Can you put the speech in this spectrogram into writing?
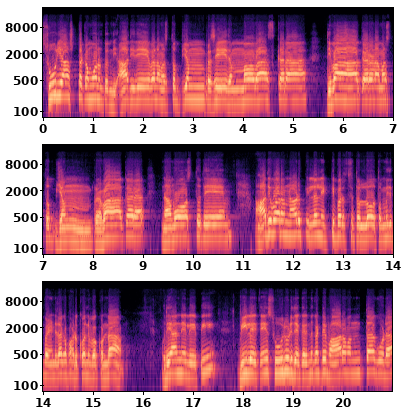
సూర్యాష్టకము అని ఉంటుంది. ఆదిదేవ నమస్తుభ్యం ప్రసేదం మమ భాస్కర దివాకర నమస్తుభ్యం ప్రభాకర నమోస్తుతే ఆదివారం నాడు పిల్లల్ని ఎట్టి పరిస్థితుల్లో తొమ్మిది పన్నెండు దాకా పడుకోనివ్వకుండా ఉదయాన్నే లేపి వీలైతే సూర్యుడి దగ్గర ఎందుకంటే వారం అంతా కూడా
